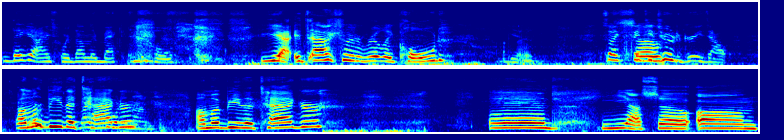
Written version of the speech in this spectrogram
they get ice poured down their back in the cold. yeah, it's actually really cold. Yeah. It's like So- 52 degrees out. I'm gonna be the Like tagger. 49. I'm gonna be the tagger. And yeah, so um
